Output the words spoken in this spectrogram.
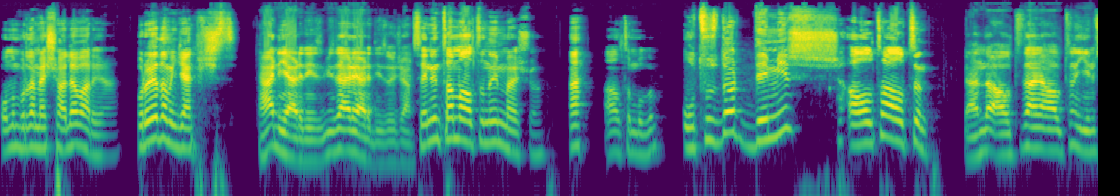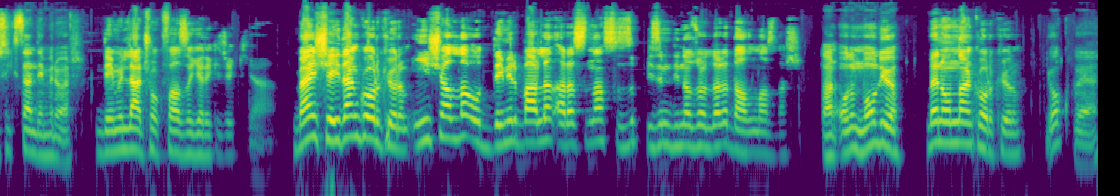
Oğlum burada meşale var ya. Buraya da mı gelmişiz? Her yerdeyiz. Biz her yerdeyiz hocam. Senin tam altındayım ben şu an. Heh altın buldum. 34 demir 6 altın. Bende 6 tane altın 28 tane demir var. Demirler çok fazla gerekecek ya. Ben şeyden korkuyorum. İnşallah o demir barlığın arasından sızıp bizim dinozorlara dalmazlar. Lan oğlum ne oluyor? Ben ondan korkuyorum. Yok be.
